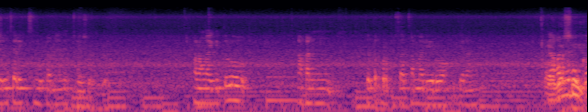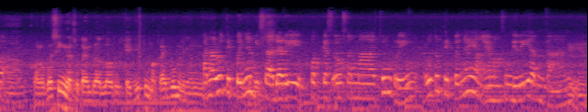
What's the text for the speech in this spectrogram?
Jadi cari kesibukan aja cuy. Kalau nggak gitu lu akan tetap berpusat sama dia doang pikiran. Kalau gue sih nah, kalau gue sih nggak suka yang berlarut kayak gitu makanya gue mendingan Karena lu tipenya bisa dari podcast lu sama Cungkring, lu tuh tipenya yang emang sendirian kan. Hmm.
